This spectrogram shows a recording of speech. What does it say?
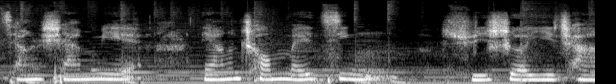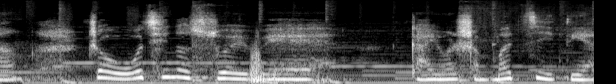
江山灭，良辰美景，虚设一场。这无情的岁月，该用什么祭奠？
